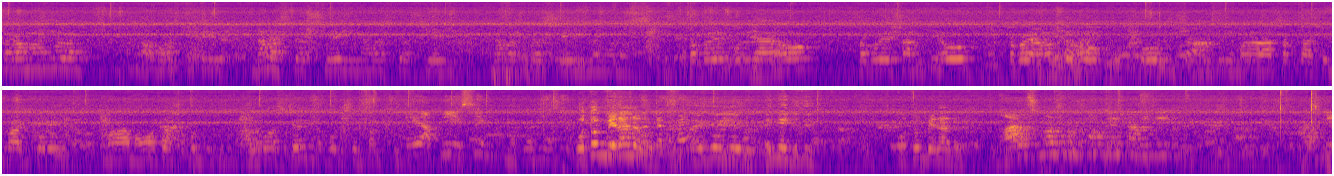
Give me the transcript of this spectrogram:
सर्वमङ्गलं नमस्त नमस्त নমো নমঃ সকলের কল্যাণ হোক সকলের শান্তি হোক সকলের আনন্দ হোক ওম শান্তি মা সকল আশীর্বাদ করুন। মা মমতা সকলকে ভালোবাসছেন সকলকে শান্তি। আপনি এসেছেন। প্রথম এটা এই যে যে- প্রথম বেরালো ভারত আজকে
